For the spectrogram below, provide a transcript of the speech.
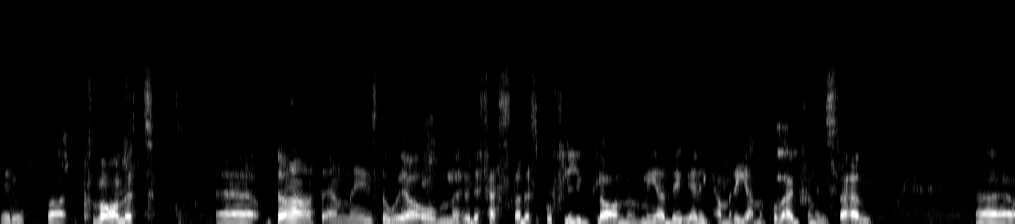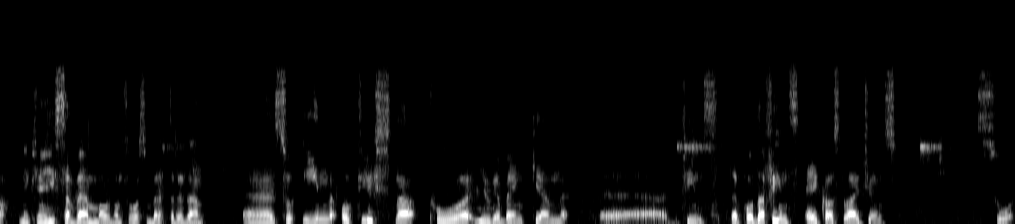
Europakvalet. Eh, bland annat en historia om hur det festades på flygplan med Erik Hamrén på väg från Israel. Eh, ni kan gissa vem av de två som berättade den. Så in och lyssna på Ljugarbänken. Det finns där poddar finns, Acast och iTunes så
